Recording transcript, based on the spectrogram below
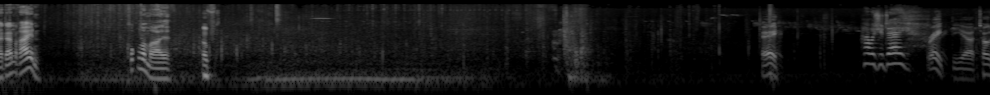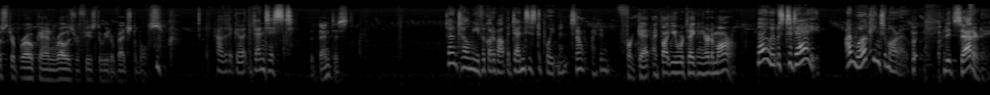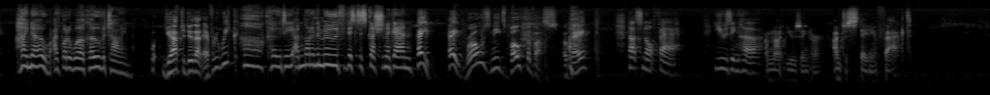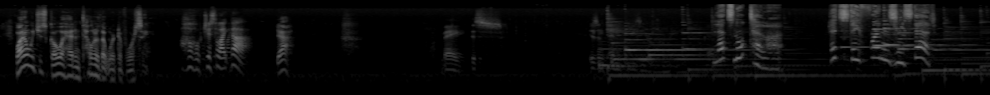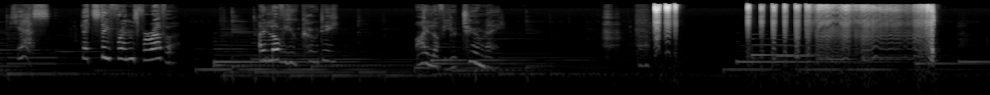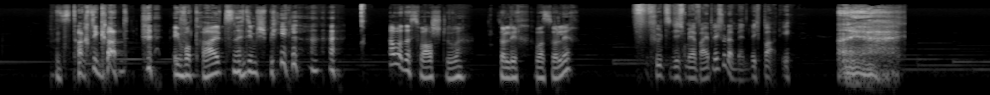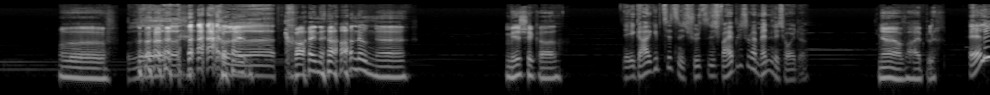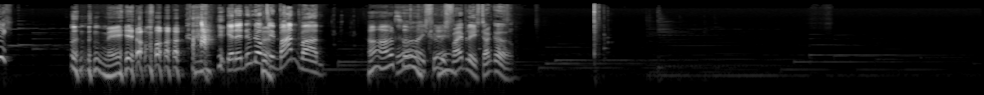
Na dann rein. Gucken wir mal. Ups. Hey, How was your day? great. The uh, toaster broke and Rose refused to eat her vegetables. How did it go at the dentist? the dentist. Don't tell me you forgot about the dentist appointment. No, I didn't forget. I thought you were taking her tomorrow. No, it was today. I'm working tomorrow. But but it's Saturday. I know, I've got to work overtime. What, you have to do that every week? Oh, Cody, I'm not in the mood for this discussion again. Hey, hey, Rose needs both of us, okay? That's not fair. Using her. I'm not using her. I'm just stating a fact. Why don't we just go ahead and tell her that we're divorcing? Oh, just like that. Yeah. May, this isn't any easier for me. Let's not tell her. Let's stay friends instead. Yes, let's stay friends forever. I love you, Cody. I love you too, May. Jetzt dachte ich gerade, übertreib's nicht im Spiel. Aber das warst du. Soll ich, was soll ich? Fühlst du dich mehr weiblich oder männlich, Barney? Äh, keine Ahnung. Äh, mir ist egal. nee, egal gibt's jetzt nicht. Fühlst du dich weiblich oder männlich heute? Ja, weiblich. Ehrlich? nee, aber. Ja, dann nimm doch den Bahnwahn. Ah, also. Ja, ich fühle mich okay. weiblich, danke.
